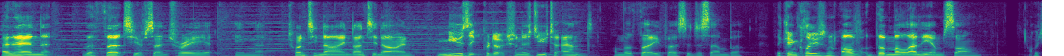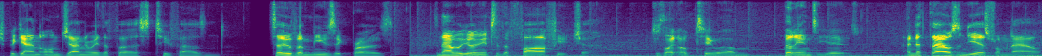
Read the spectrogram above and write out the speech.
And then the 30th century, in 2999, music production is due to end on the 31st of December. The conclusion of the Millennium Song, which began on January the 1st, 2000. It's over, Music Bros. So now we're going into the far future, which is like up to um, billions of years. And a thousand years from now,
